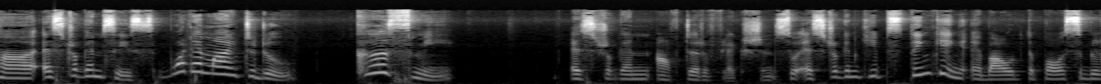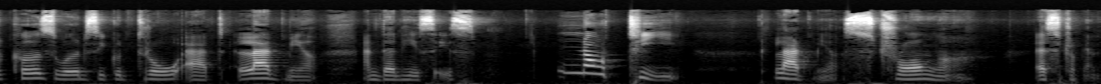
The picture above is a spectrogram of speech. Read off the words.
uh, Estragon says, What am I to do? Curse me. Estragon after reflection. So Estragon keeps thinking about the possible curse words he could throw at Vladimir. And then he says, Naughty. Vladimir, stronger. Estragon,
